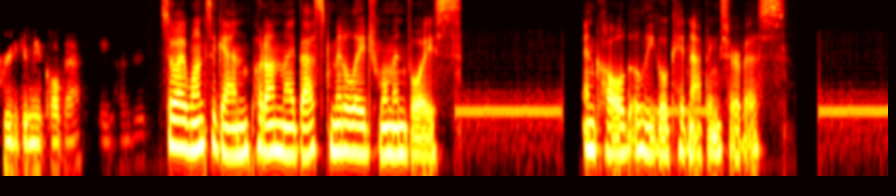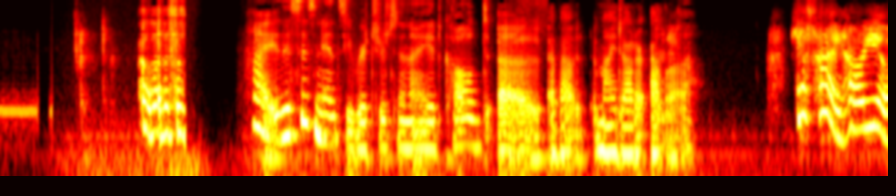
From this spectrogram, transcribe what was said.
free to give me a call back. 800- So I once again put on my best middle aged woman voice and called a legal kidnapping service. Hello, this is. Hi, this is Nancy Richardson. I had called uh, about my daughter Ella. Yes, hi. How are you?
